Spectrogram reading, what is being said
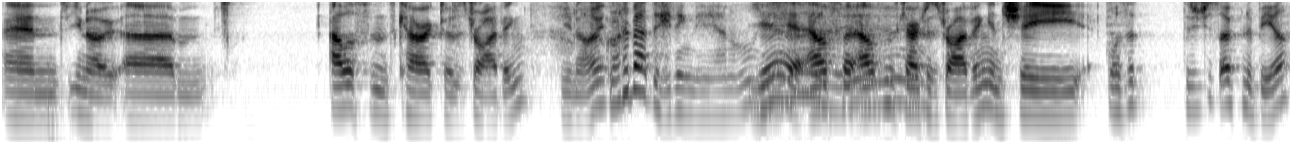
and you know, um, Allison's character is driving. You know, Forgot about the hitting the animal. yeah, Allison, yeah, Allison's character is driving, and she was it. Did you just open a beer?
